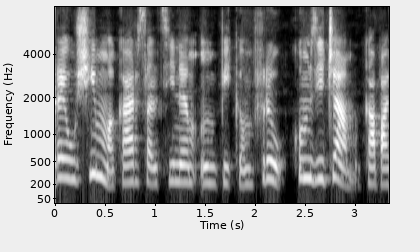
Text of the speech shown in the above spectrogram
reușim măcar să-l ținem un pic în frâu. Cum ziceam, capacitatea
